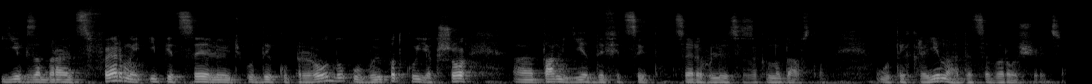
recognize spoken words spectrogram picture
їх забирають з ферми і підселюють у дику природу у випадку, якщо е, там є дефіцит. Це регулюється законодавством у тих країнах, де це вирощується.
